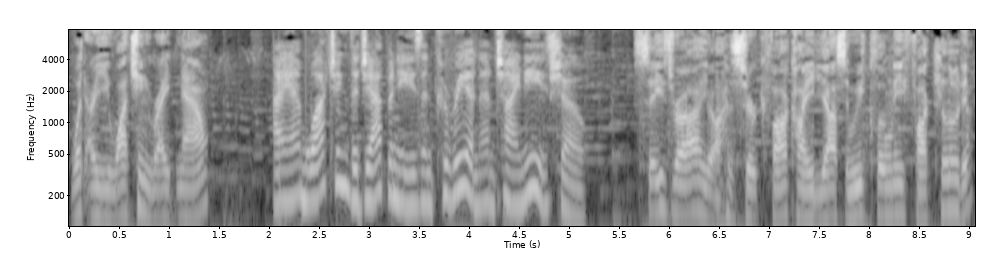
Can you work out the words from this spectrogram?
what are you watching right now? I am watching the Japanese and Korean and Chinese show. Saisra Yahasirk Fakai Yasui Cloni Fakiloda.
